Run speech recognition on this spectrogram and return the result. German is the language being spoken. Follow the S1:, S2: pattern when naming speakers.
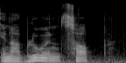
S1: in a bluen Zopp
